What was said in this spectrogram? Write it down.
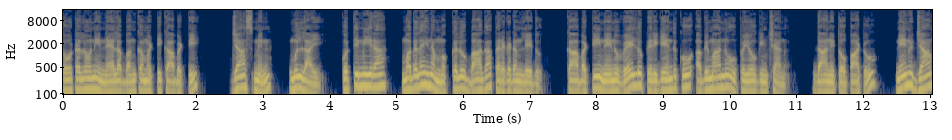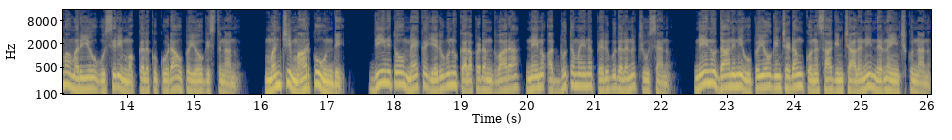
తోటలోని నేల బంకమట్టి కాబట్టి జాస్మిన్ ముల్లాయి కొత్తిమీర మొదలైన మొక్కలు బాగా పెరగడం లేదు. కాబట్టి నేను వేళ్ళు పెరిగేందుకు అభిమాను ఉపయోగించాను. దానితో పాటు నేను జామ మరియు ఉసిరి మొక్కలకు కూడా ఉపయోగిస్తున్నాను. మంచి మార్పు ఉంది. దీనితో మేక ఎరువును కలపడం ద్వారా నేను అద్భుతమైన పెరుగుదలను చూశాను. నేను దానిని ఉపయోగించడం కొనసాగించాలని నిర్ణయించుకున్నాను.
